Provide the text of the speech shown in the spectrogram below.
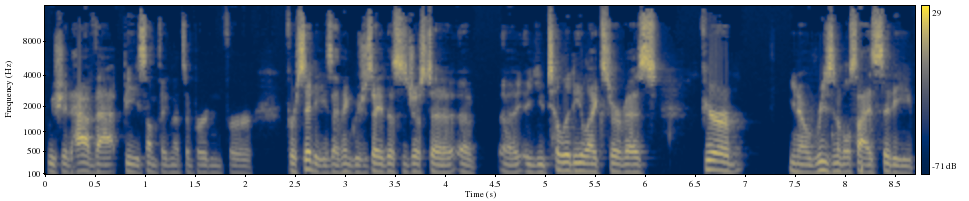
we should have that be something that's a burden for for cities. I think we should say this is just a, a, a utility like service. If you're a you know reasonable sized city,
